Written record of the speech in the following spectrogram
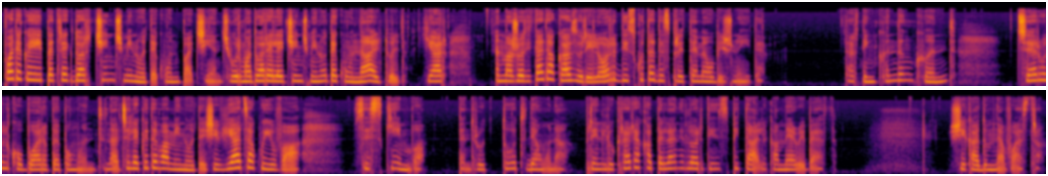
Poate că ei petrec doar 5 minute cu un pacient și următoarele 5 minute cu un altul, iar în majoritatea cazurilor discută despre teme obișnuite. Dar din când în când, cerul coboară pe pământ în acele câteva minute și viața cuiva se schimbă pentru totdeauna prin lucrarea capelanilor din spital ca Mary Beth și ca dumneavoastră.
